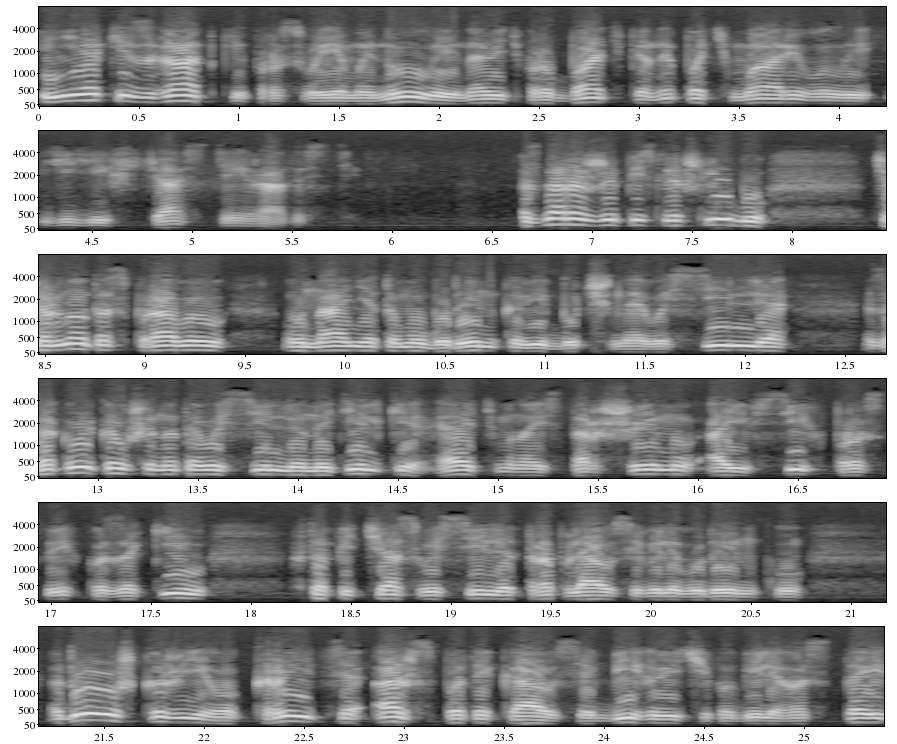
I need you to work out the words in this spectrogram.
і ніякі згадки про своє минуле і навіть про батька не потьмарювали її щастя і радості. Зараз же після шлюбу Чорнота справив у найнятому будинкові бучне весілля, закликавши на те весілля не тільки гетьмана і старшину, а й всіх простих козаків, хто під час весілля траплявся біля будинку. Дружка ж його криця аж спотикався, бігаючи побіля гостей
